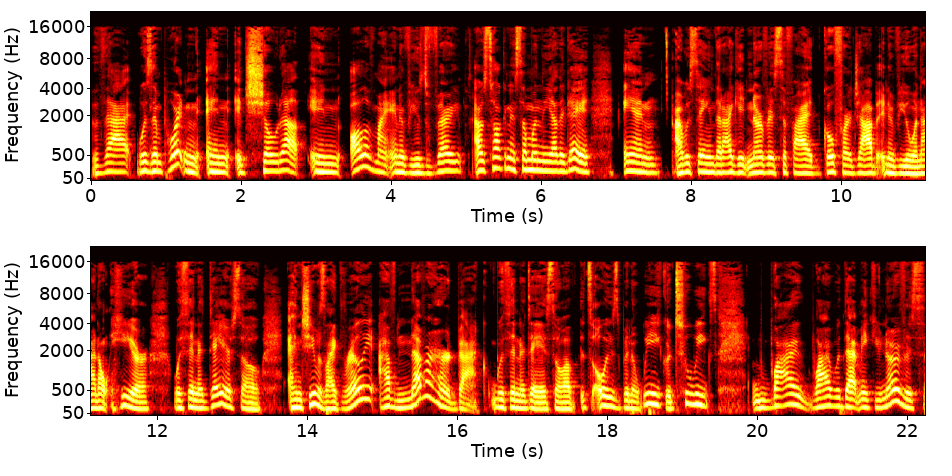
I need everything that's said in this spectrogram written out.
That was important and it showed up in all of my interviews very I was talking to someone the other day and I was saying that I get nervous if I go for a job interview and I don't hear within a day or so. And she was like, Really? I've never heard back within a day or so. It's always been a week or two weeks. Why why would that make you nervous?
